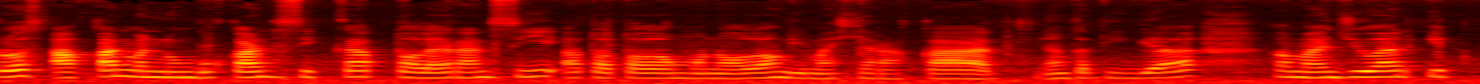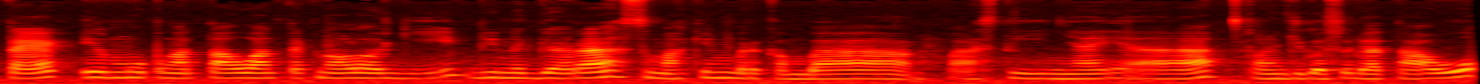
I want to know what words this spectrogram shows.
Terus akan menumbuhkan sikap toleransi atau tolong menolong di masyarakat. Yang ketiga, kemajuan iptek ilmu pengetahuan teknologi di negara semakin berkembang pastinya ya. Kalian juga sudah tahu.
